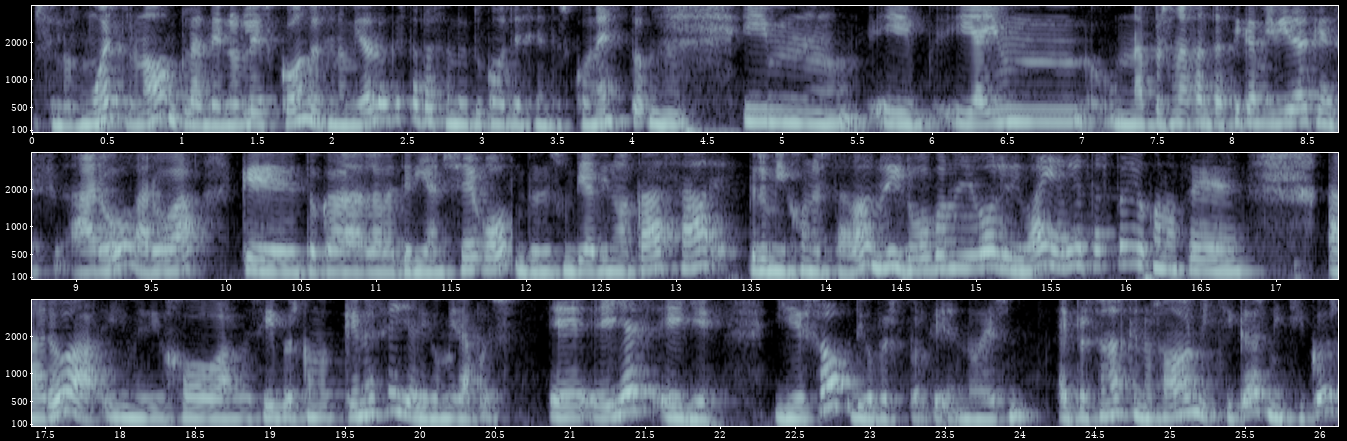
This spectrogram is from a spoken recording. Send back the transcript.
se los muestro, ¿no? En plan de no le escondo, sino mira lo que está pasando, tú cómo te sientes con esto. Y, mm, y- y hay un- una persona fantástica en mi vida que es Aro, Aroa, que toca la batería en Shego. Entonces un día vino a casa, pero mi hijo no estaba, ¿no? Y luego cuando llegó le digo, ay, Ariel, ¿te has podido conocer a Aroa? Y me dijo, "Ah, sí, pues como, ¿quién es ella? Digo, mira, pues eh, ella es ella. Y eso, digo, pues porque no es... Hay personas que no son ni chicas ni chicos.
